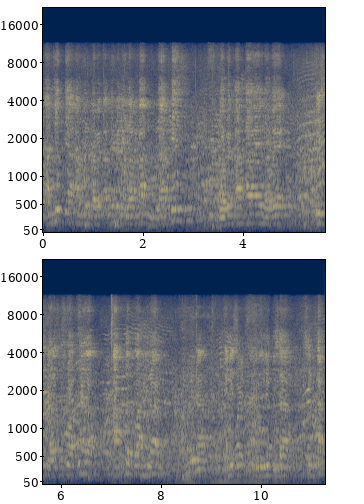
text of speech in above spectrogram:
Lanjut ya, hampir gawe KTP dilengkap gratis, gawe KKI, gawe segala sesuatu lah, akte kelahiran. Ya, ini sebenarnya bisa singkat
